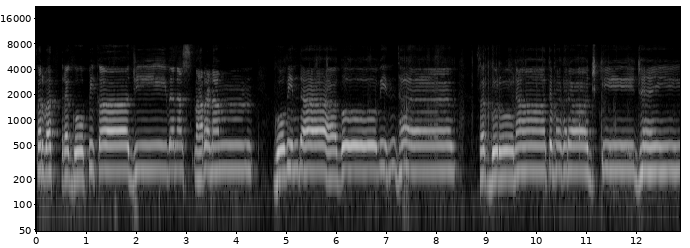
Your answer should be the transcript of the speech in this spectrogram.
सर्वत्र गोपिका जीवनस्मरणं। गोविन्द गोविन्द। सद्गुरुनाथ की जय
